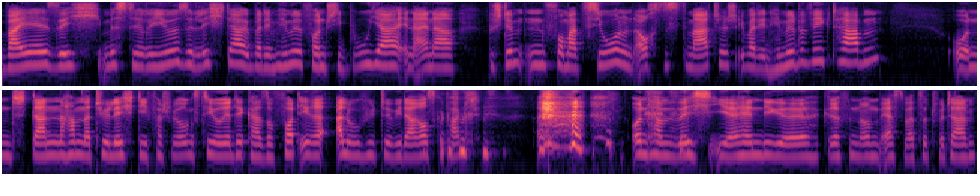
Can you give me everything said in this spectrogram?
weil sich mysteriöse Lichter über dem Himmel von Shibuya in einer bestimmten Formation und auch systematisch über den Himmel bewegt haben. Und dann haben natürlich die Verschwörungstheoretiker sofort ihre Aluhüte wieder rausgepackt und haben sich ihr Handy gegriffen, um erstmal zu twittern.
